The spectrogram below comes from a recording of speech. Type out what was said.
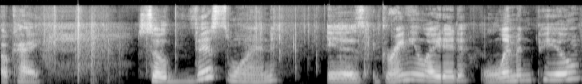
Okay, so this one is granulated lemon peel.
